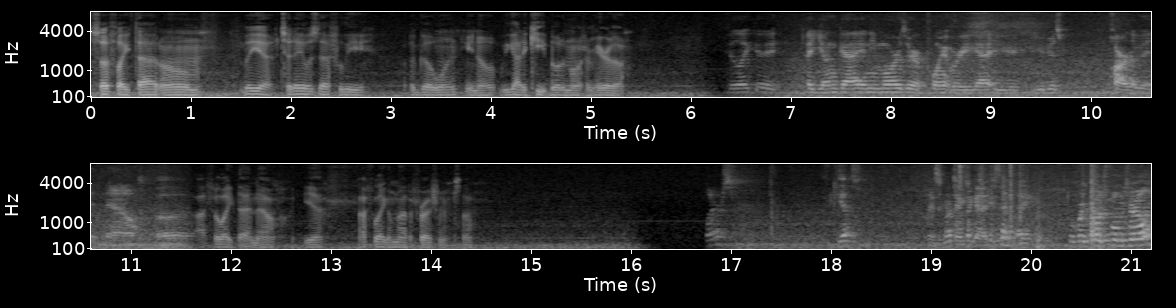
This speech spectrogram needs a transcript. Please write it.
stuff like that. Um, but yeah, today was definitely a good one. You know, we got to keep building on from here though. Feel like a, a young guy anymore? Is there a point where you got you're, you're just part of it now? Uh, I feel like that now. Yeah, I feel like I'm not a freshman. So. Players? Yes. Thanks, Thanks, guys. Keisei. We'll bring Coach momentarily.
